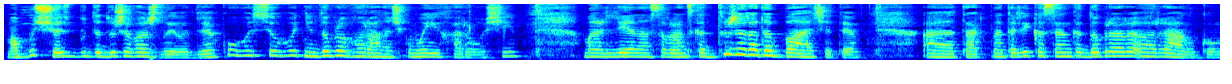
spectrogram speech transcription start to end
Мабуть, щось буде дуже важливе. Для кого сьогодні? Доброго раночку, мої хороші. Марлена Савранська, дуже рада бачити. Е, Так, Наталі Косенко, доброго ранку.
